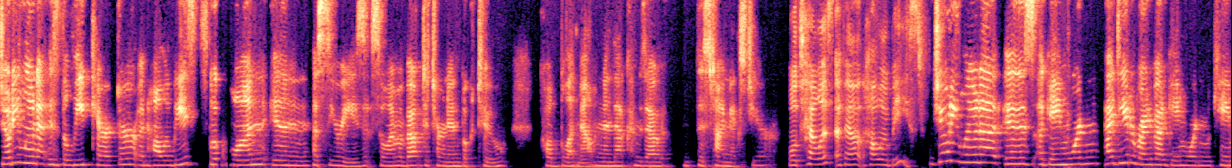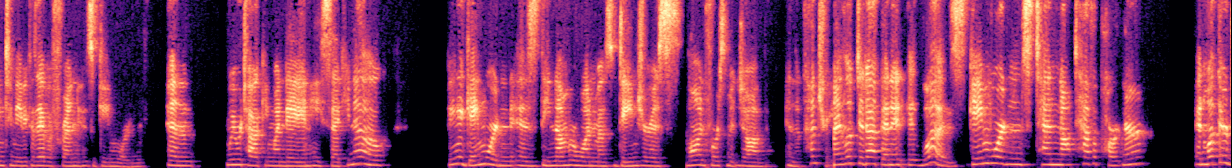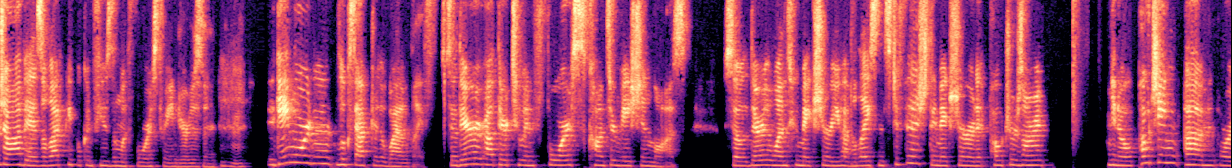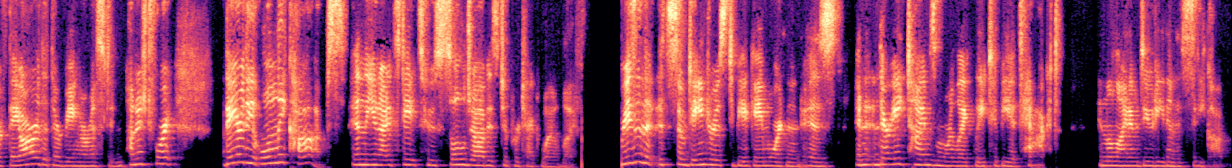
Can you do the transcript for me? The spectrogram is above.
Jodi Luna is the lead character in Hollow Beasts, book one in a series. So I'm about to turn in book two called Blood Mountain, and that comes out this time next year. Well, tell us about Hollow Beast. Jodi Luna is a game warden. idea to write about a game warden came to me because I have a friend who's a game warden. And we were talking one day, and he said, You know, being a game warden is the number one most dangerous law enforcement job in the country. I looked it up and it, it was. Game wardens tend not to have a partner. And what their job is, a lot of people confuse them with forest rangers and mm-hmm. The game warden looks after the wildlife. So they're out there to enforce conservation laws. So they're the ones who make sure you have a license to fish. They make sure that poachers aren't, you know, poaching, um, or if they are, that they're being arrested and punished for it. They are the only cops in the United States whose sole job is to protect wildlife. The reason that it's so dangerous to be a game warden is, and they're eight times more likely to be attacked in the line of duty than a city cop.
